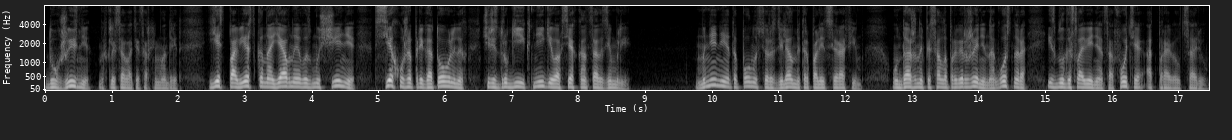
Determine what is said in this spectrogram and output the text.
Дух жизни, — восклицал отец Архимандрит, — есть повестка на явное возмущение всех уже приготовленных через другие книги во всех концах земли. Мнение это полностью разделял митрополит Серафим. Он даже написал опровержение на Госнера и с благословения отца Фотия отправил царю.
